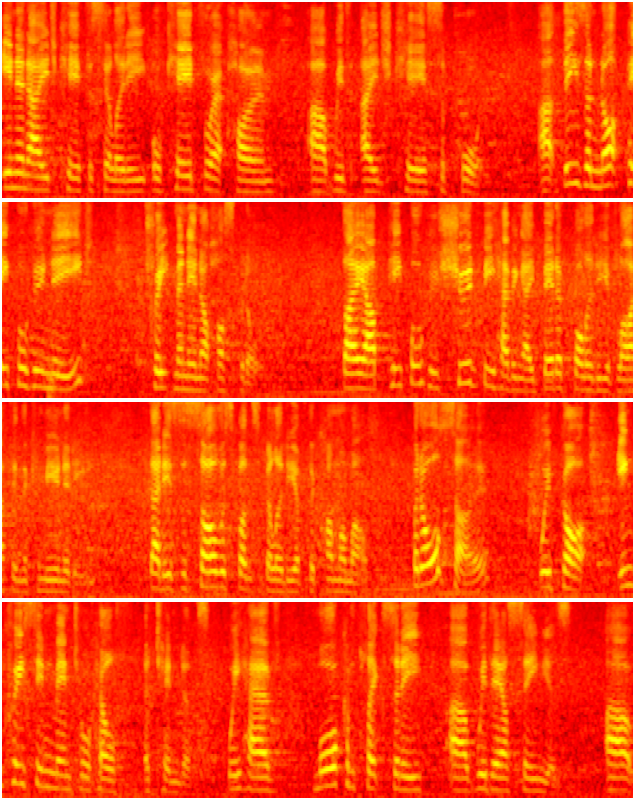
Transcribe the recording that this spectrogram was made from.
in an aged care facility or cared for at home uh, with aged care support. Uh, these are not people who need treatment in a hospital. They are people who should be having a better quality of life in the community. That is the sole responsibility of the Commonwealth. But also, we've got increase in mental health attendance. We have more complexity uh, with our seniors. Uh,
